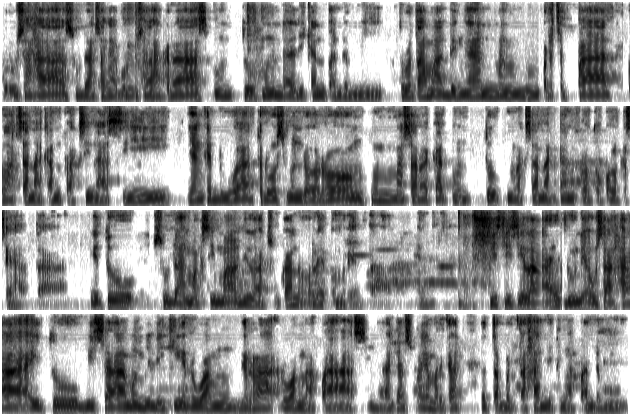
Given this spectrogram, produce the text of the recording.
berusaha sudah sangat berusaha keras untuk mengendalikan pandemi, terutama dengan mempercepat pelaksanakan vaksinasi. Yang kedua, terus mendorong masyarakat untuk melaksanakan protokol kesehatan itu sudah maksimal dilakukan oleh pemerintah. Di sisi lain, dunia usaha itu bisa memiliki ruang gerak, ruang napas agar supaya mereka tetap bertahan di tengah pandemi.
